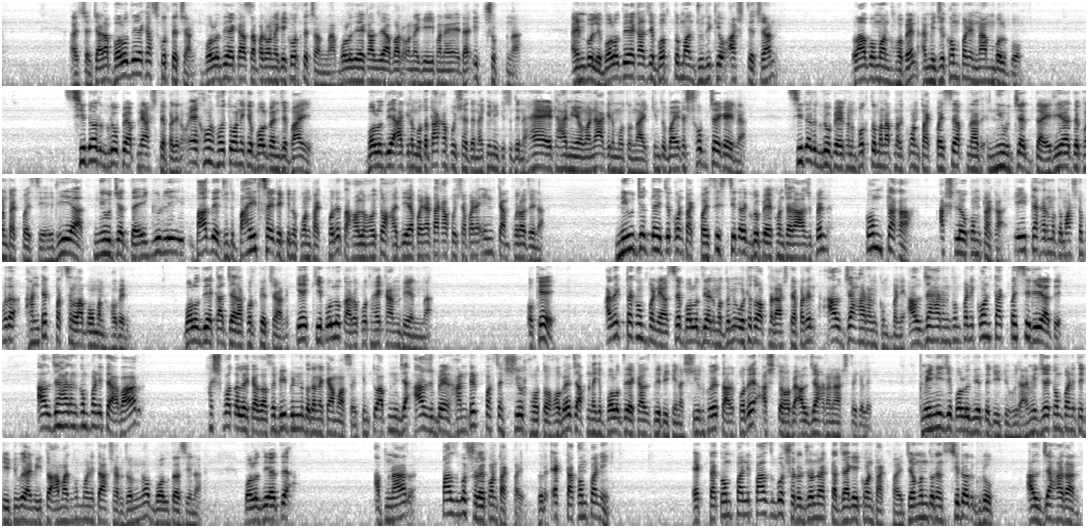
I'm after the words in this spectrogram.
আচ্ছা যারা বলদিয়া কাজ করতে চান, বলদিয়া কাজ আবার অনেকেই করতে চান না, বলদিয়া কাজে আবার অনেকেই মানে এটা ইচ্ছুক না। আমি বলি, বলদিয়া কাজে বর্তমান যদি কেউ আসতে চান, লাভবান হবেন। আমি যে কোম্পানির নাম বলব সিডর গ্রুপে আপনি আসতে পারেন। এখন হয়তো অনেকে বলবেন যে, ভাই বলো দিয়ে আগের মতো টাকা পয়সা দেয় না কিন্তু কিছু দেয় না। হ্যাঁ এটা আমিও মানে আগের মতো নাই, কিন্তু ভাই, এটা সব জায়গায় না। সিডার গ্রুপে এখন বর্তমান আপনার কন্ট্যাক্ট পাইছে আপনার নিউ জেদ্দায় রিয়াদে কন্ট্যাক্ট পাইছে। রিয়াদ নিউ জেদ্দা এগুলি বাদে যদি বাহির সাইডে কোনো কন্ট্যাক্ট করে তাহলে হয়তো হাদিয়া পায় না, টাকা পয়সা পায় না ইনকাম করা যায় না। নিউ জেদ্দায় যে কন্ট্যাক্ট পাইছে সিডার গ্রুপে এখন যারা আসবেন, কম টাকা, আসলেও কম টাকা, এই টাকার মতো মাসের পরে হান্ড্রেড পার্সেন্ট লাভবান হবেন। বলো দিয়ে কাজ যারা করতে চান, কে কি বলুক, আরও কোথায় কান দেন না। ওকে আরেকটা কোম্পানি আছে বলদিয়ার মাধ্যমে ওটা তো আপনারা আসতে পারেন, Al Zahran company Al Zahran company contact পাইছে রিয়াদে। আল জাহারান কোম্পানিতে আবার হাসপাতালের কাজ আছে, বিভিন্ন ধরনের কাম আছে। কিন্তু আপনি যে আসবেন হান্ড্রেড পার্সেন্ট শিওর হতে হবে যে আপনাকে বলদিয়া কাজ দেবে কিনা। শিওর হয়ে তারপরে আসতে হবে আল জাহারানে আসতে গেলে। আমি নিজে বলদিয়াতে ডিউটি করি। আমি যে কোম্পানিতে ডিউটি করি, আমি তো আমার কোম্পানিতে আসার জন্য বলতেছি না। বলদিয়াতে আপনার পাঁচ বছরের কন্ট্রাক্ট পাই ধর একটা কোম্পানি একটা কোম্পানি পাঁচ বছরের জন্য একটা জায়গায় কন্ট্রাক্ট পায় যেমন ধরেন সিডর গ্রুপ আল জাহারান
